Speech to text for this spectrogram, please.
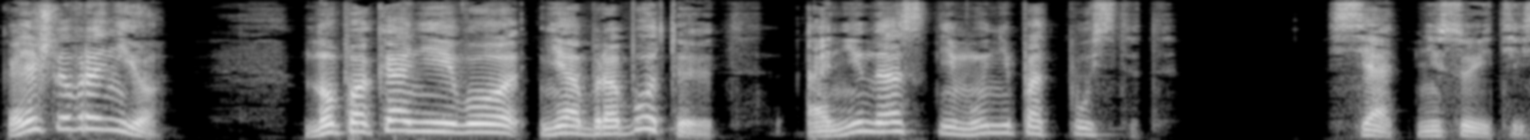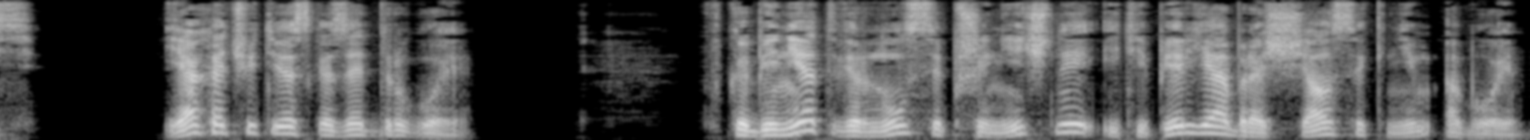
Конечно, вранье. Но пока они его не обработают, они нас к нему не подпустят. Сядь, не суетись. Я хочу тебе сказать другое. В кабинет вернулся Пшеничный, и теперь я обращался к ним обоим.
